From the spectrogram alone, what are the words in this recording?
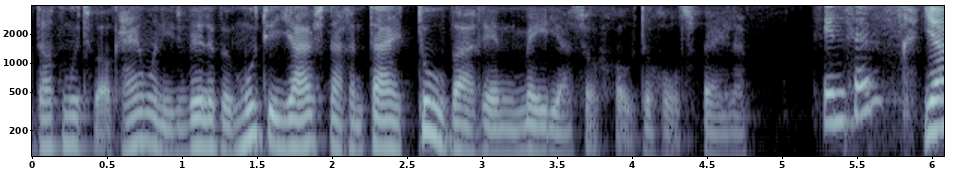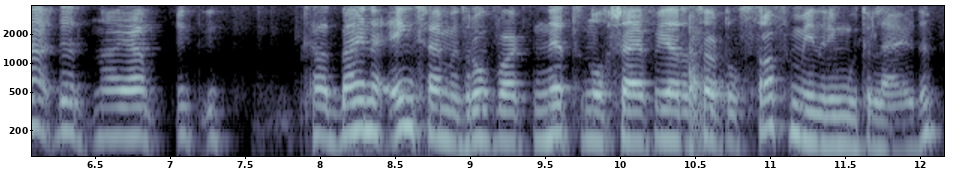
dat moeten we ook helemaal niet willen. We moeten juist naar een tijd toe waarin media zo'n grote rol spelen. Vincent? Ja, de, nou ja, ik, het bijna eens zijn met Rob, waar ik net nog zei van ja, dat zou tot strafvermindering moeten leiden.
